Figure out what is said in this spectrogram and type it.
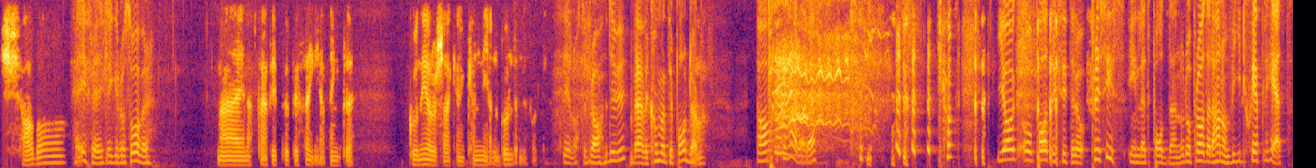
Tjaba. Hej Fredrik, ligger du och sover? Nej, nästan jag sitter uppe i sängen. Jag tänkte gå ner och käka en kanelbulle nu faktiskt. Det låter bra. Du? Välkommen till podden. Ja, så här är det. Jag- Jag och Patrik sitter och precis inlett podden och då pratade han om vidskeplighet.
